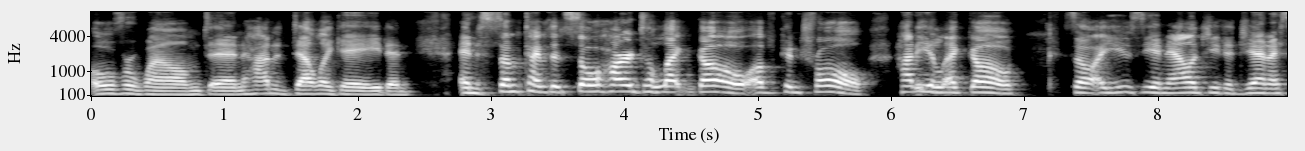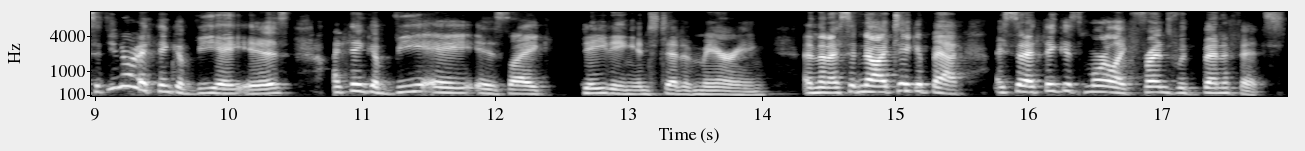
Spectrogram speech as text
overwhelmed and how to delegate, and and sometimes it's so hard to let go of control. How do you let go? So I use the analogy to Jen. I said, you know what I think a VA is? I think a VA is like dating instead of marrying. And then I said, no, I take it back. I said, I think it's more like friends with benefits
